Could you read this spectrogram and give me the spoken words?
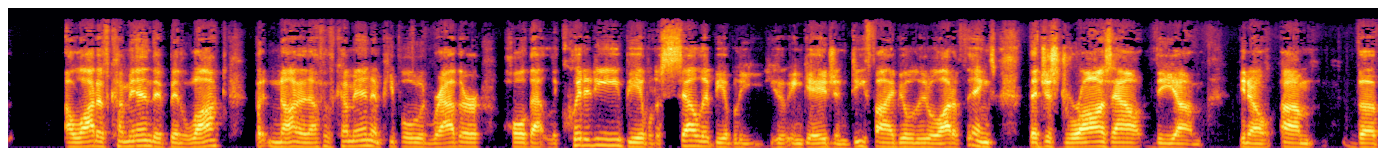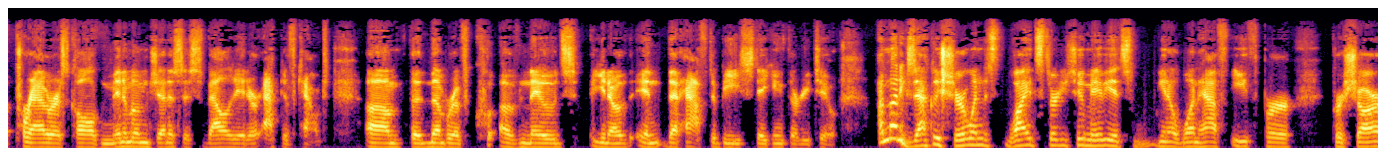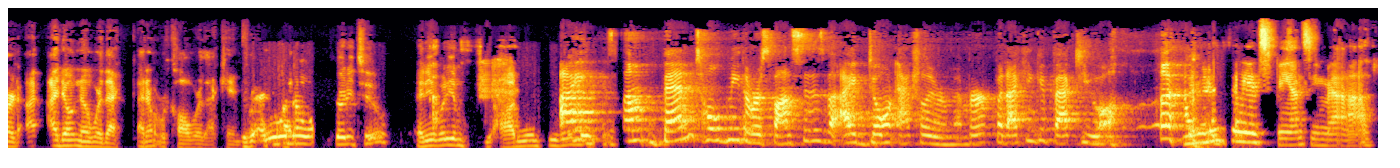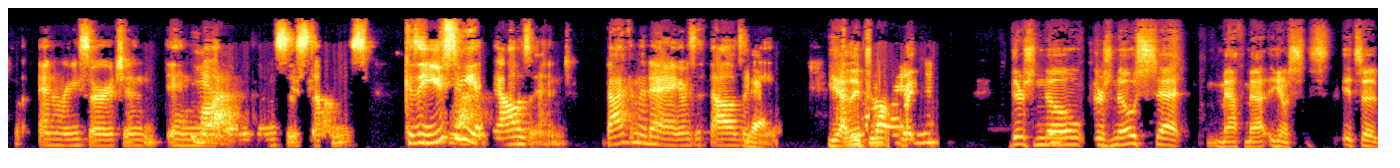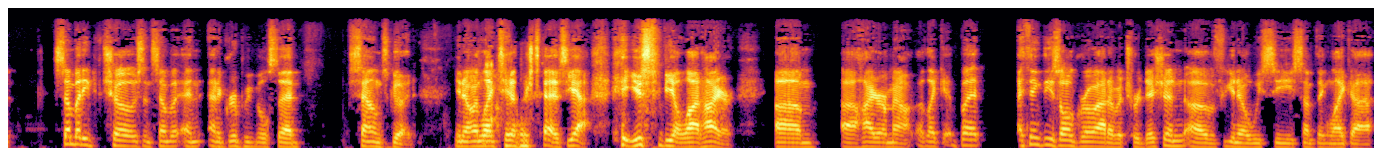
a lot have come in, they've been locked, but not enough have come in, and people would rather hold that liquidity, be able to sell it, be able to engage in DeFi, be able to do a lot of things that just draws out the um, you know um, the parameter is called minimum Genesis validator active count, um, the number of of nodes you know in that have to be staking 32. I'm not exactly sure when it's why it's 32. Maybe it's you know one half ETH per per shard. I, I don't know where that I don't recall where that came Does from. Does anyone know 32? Anybody in the audience? I um, Ben told me the response to this, but I don't actually remember. But I can get back to you all. I'm gonna say it's fancy math and research and, and yeah. models and systems. Because it used to yeah. be a thousand. Back in the day, it was a thousand. Yeah, yeah they dropped right. There's no there's no set mathemat. You know, it's a somebody chose and somebody and, and a group of people said, sounds good. You know, and like Taylor says, yeah, it used to be a lot higher, um, a higher amount. Like, but I think these all grow out of a tradition of, you know, we see something like a,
